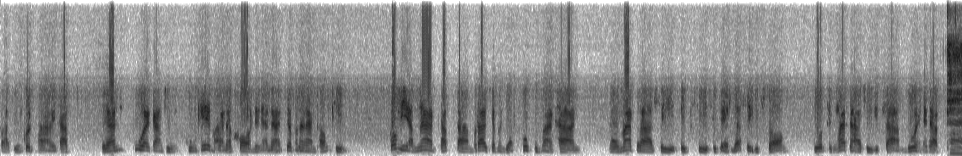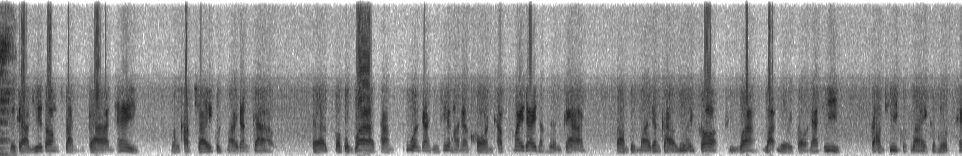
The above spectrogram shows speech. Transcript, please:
ฝ่าฝืนกฎหมายครับดังนั้นผู้ว่าการกรุงเทพมหานครในฐานะเจ้าพนักงานท้องถิ่น ก็มีอำนาจครับตามพระราชบัญญัติควบคุมอาคาร ในมาตรา 40 41 และ 42 รวมถึงมาตรา 43 ด้วยนะครับค่ะในการที่จะต้องสั่งการให้บังคับใช้กฎหมายดังกล่าว แต่ปรากฏว่าทางผู้ว่าการกรุงเทพมหานครครับไม่ได้ดำเนินการ ตามกฎหมายดังกล่าวเลย ก็ถือว่าละเลยต่อหน้าที่ตามที่กฎหมายกำหนดให้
